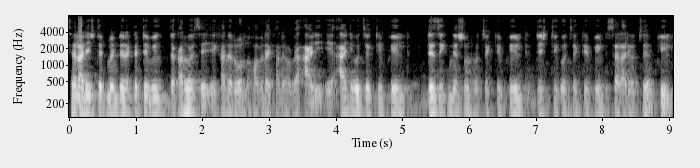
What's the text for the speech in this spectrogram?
স্যালারি স্টেটমেন্টের একটা টেবিল দেখানো হয়েছে, এখানে রোল হবে না, এখানে হবে আইডি এই আইডি হচ্ছে একটি ফিল্ড ডেজিগনেশন হচ্ছে একটি ফিল্ড ডিস্ট্রিক্ট হচ্ছে একটি ফিল্ড স্যালারি হচ্ছে ফিল্ড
